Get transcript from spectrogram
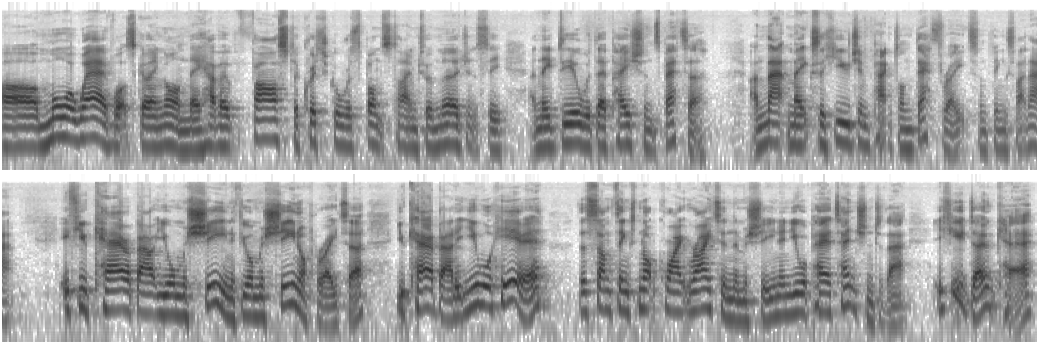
are more aware of what's going on. They have a faster critical response time to emergency and they deal with their patients better. And that makes a huge impact on death rates and things like that. If you care about your machine, if you're a machine operator, you care about it, you will hear that something's not quite right in the machine and you will pay attention to that. If you don't care,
